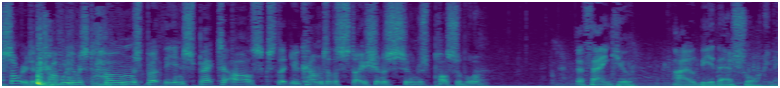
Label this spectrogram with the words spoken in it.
Sorry to trouble you, Mr. Holmes, but the inspector asks that you come to the station as soon as possible. Uh, thank you. I'll be there shortly.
